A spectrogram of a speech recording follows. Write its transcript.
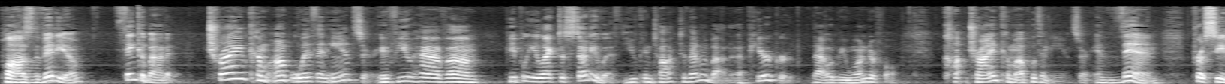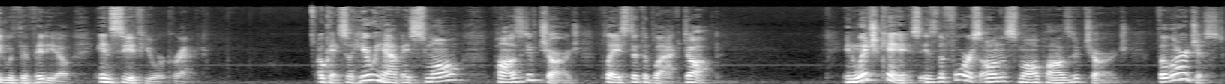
pause the video, think about it, try and come up with an answer. If you have um, people you like to study with, you can talk to them about it, a peer group. That would be wonderful. Co try and come up with an answer and then proceed with the video and see if you were correct. Okay, so here we have a small positive charge placed at the black dot. In which case is the force on the small positive charge the largest?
